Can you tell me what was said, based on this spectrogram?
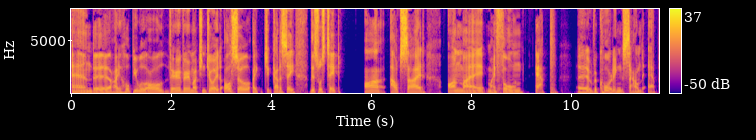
And uh, I hope you will all very, very much enjoy it. Also, I gotta say, this was taped uh, outside on my my phone app, uh, recording sound app,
